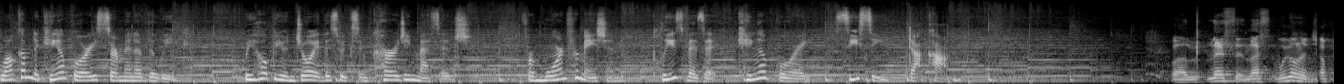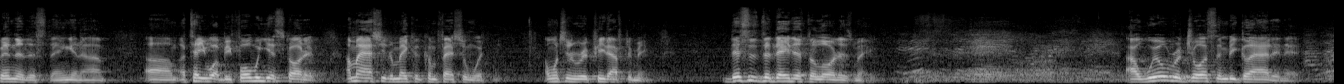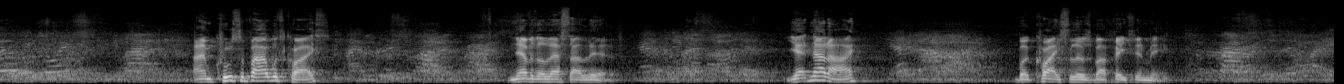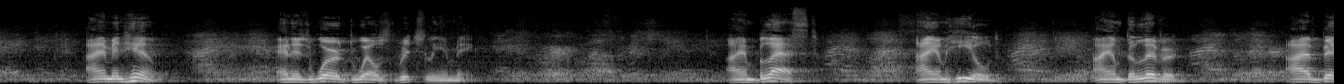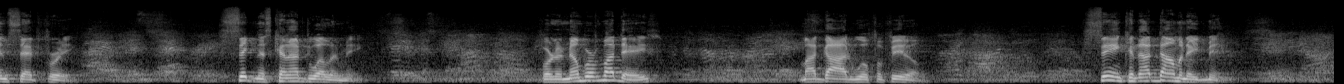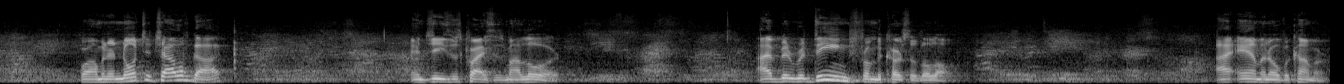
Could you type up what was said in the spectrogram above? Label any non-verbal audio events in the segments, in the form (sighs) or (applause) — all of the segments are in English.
Welcome to King of Glory's Sermon of the Week. We hope you enjoyed this week's encouraging message. For more information, please visit kingofglorycc.com. Well, listen, we're going to jump into this thing. And uh, um, I'll tell you what, before we get started, I'm going to ask you to make a confession with me. I want you to repeat after me. This is the day that the Lord has made. I will rejoice and be glad in it. I am crucified with Christ. Nevertheless, I live. Yet not I, but Christ lives by faith in me. I am in him, and his word dwells richly in me. I am blessed. I am healed. I am delivered. I have been set free. Sickness cannot dwell in me. For the number of my days, my God will fulfill. Sin cannot dominate me. For I'm an anointed child of God, and Jesus Christ is my Lord. I've been redeemed from the curse of the law. I am an overcomer.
